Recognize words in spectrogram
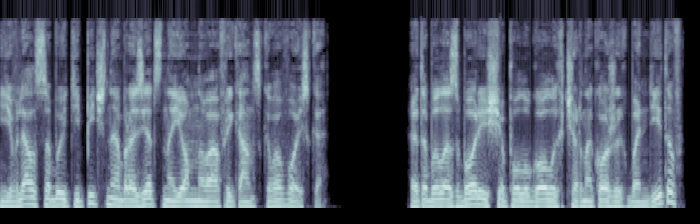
являл собой типичный образец наемного африканского войска. Это было сборище полуголых чернокожих бандитов,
